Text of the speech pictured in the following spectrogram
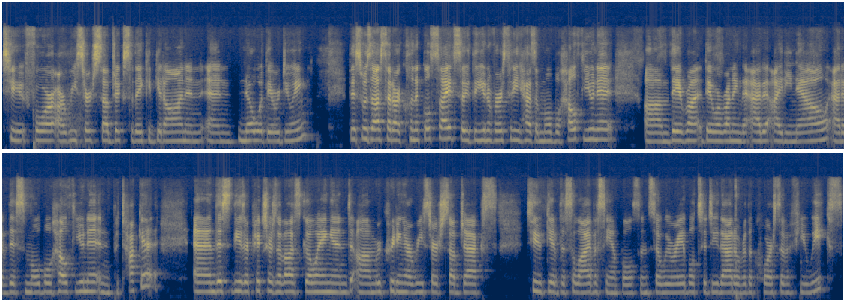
to for our research subjects so they could get on and, and know what they were doing. This was us at our clinical site. So the university has a mobile health unit. Um, they run, they were running the Abbott ID Now out of this mobile health unit in Pawtucket. And this, these are pictures of us going and um, recruiting our research subjects to give the saliva samples. And so we were able to do that over the course of a few weeks.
